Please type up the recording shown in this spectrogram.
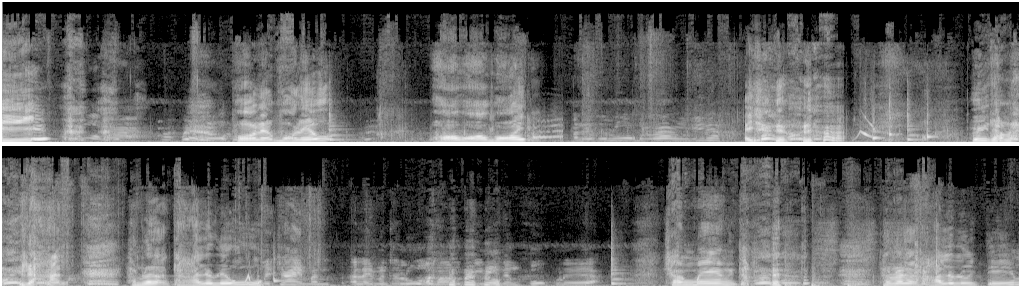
ไอ้ตีพอแล้วพอแล้วพอพอพออะไรจะรู้มาบ้างเมื่อกี้เนี่ยไอ้เดี๋ยวนะเฮ้ยทำอะไรหลักฐานทำอะไรหลักฐานเร็วไม่ใช่มันอะไรมันทะลุออกมาเมื่อกี้นี่ดังปุ๊กเลยอะๆช่างแม่งทำทำอะไรหลักฐานเร็วๆจิม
